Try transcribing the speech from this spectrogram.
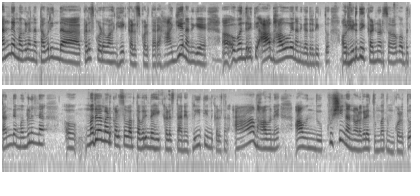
ತಂದೆ ಮಗಳನ್ನು ತವರಿಂದ ಕಳಿಸ್ಕೊಡುವಾಗ ಹೇಗೆ ಕಳಿಸ್ಕೊಳ್ತಾರೆ? ಹಾಗೆಯೇ ನನಗೆ ಒಂದು ರೀತಿ ಆ ಭಾವವೇ ನನಗೆ ಅದರಲ್ಲಿತ್ತು. ಅವ್ರು ಹಿಡಿದು ಹೀಗೆ ಕಣ್ಣು ಒರೆಸೋವಾಗ ಒಬ್ಬ ತಂದೆ ಮಗಳನ್ನು ಮದುವೆ ಮಾಡಿ ಕಳಿಸೋವಾಗ ತವರಿಂದ ಹೇಗೆ ಕಳಿಸ್ತಾನೆ, ಪ್ರೀತಿಯಿಂದ ಕಳಿಸ್ತಾನೆ, ಆ ಭಾವನೆ, ಆ ಒಂದು ಖುಷಿ ನನ್ನ ಒಳಗಡೆ ತುಂಬ ತುಂಬಿಕೊಳ್ತು.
